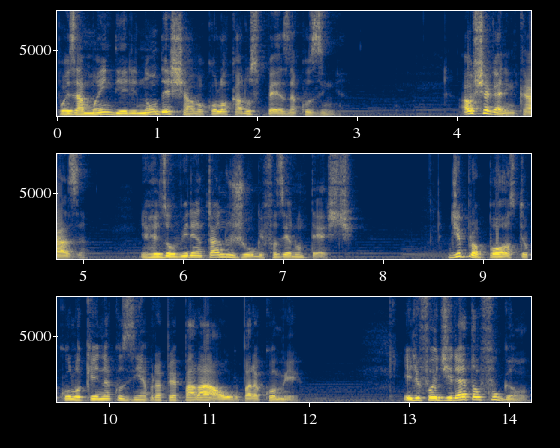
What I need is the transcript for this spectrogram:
pois a mãe dele não deixava colocar os pés na cozinha. Ao chegar em casa, eu resolvi entrar no jogo e fazer um teste. De propósito, eu coloquei na cozinha para preparar algo para comer. Ele foi direto ao fogão,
